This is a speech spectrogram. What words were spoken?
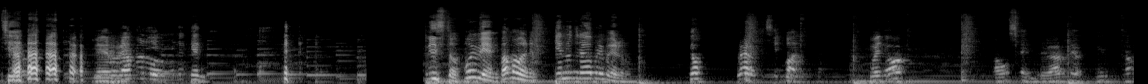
sí. Me El programa lo- Listo, muy bien, vamos a ver. ¿Quién lo entrega primero? Yo, claro que sí, vale. Bueno, vamos a entregarle a Kirchner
